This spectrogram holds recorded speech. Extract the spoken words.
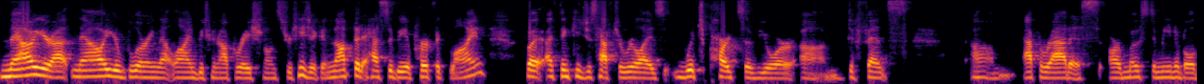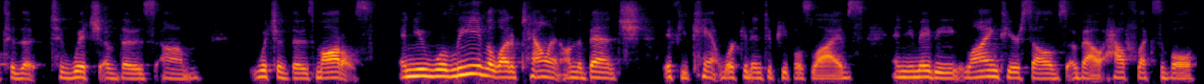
now you're at now you're blurring that line between operational and strategic. And not that it has to be a perfect line but i think you just have to realize which parts of your um, defense um, apparatus are most amenable to the to which of those um, which of those models. And you will leave a lot of talent on the bench if you can't work it into people's lives and you may be lying to yourselves about how flexible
